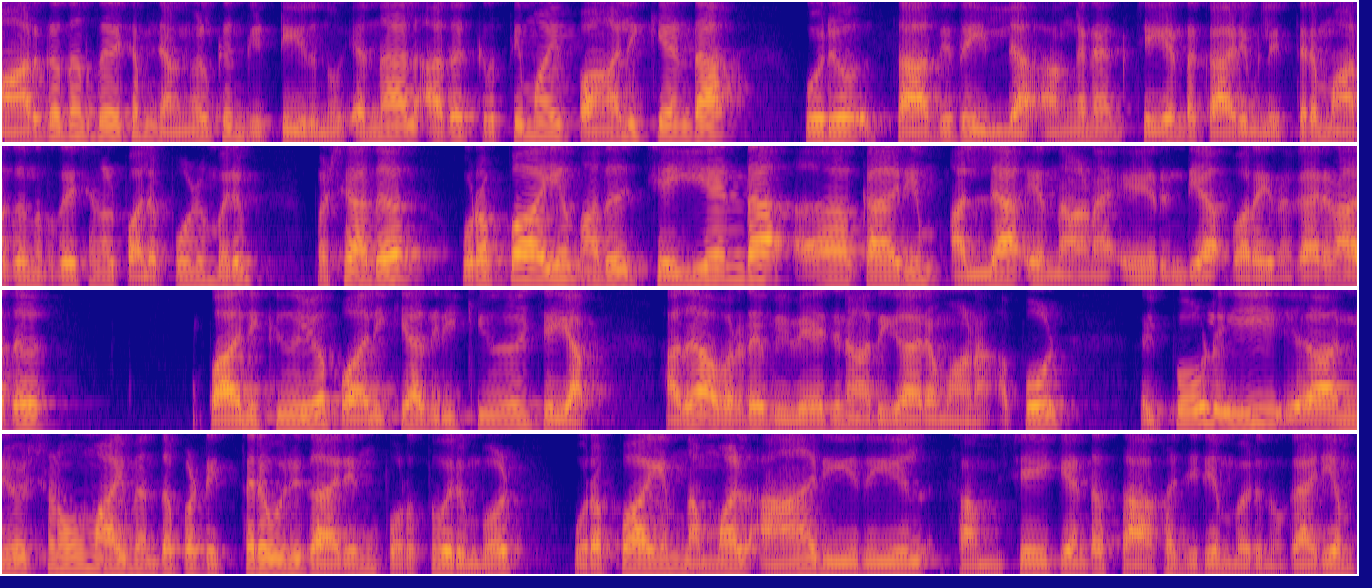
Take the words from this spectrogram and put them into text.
മാർഗനിർദ്ദേശം ഞങ്ങൾക്കും കിട്ടിയിരുന്നു. എന്നാൽ അത് കൃത്യമായി പാലിക്കേണ്ട ഒരു സാധ്യതയില്ല. അങ്ങനെ ചെയ്യേണ്ട കാര്യമില്ല. ഇത്തരം മാർഗനിർദ്ദേശങ്ങൾ പലപ്പോഴും വരും. പക്ഷെ അത് ഉറപ്പായും അത് ചെയ്യേണ്ട കാര്യം അല്ല എന്നാണ് എയർ ഇന്ത്യ പറയുന്നത്. കാരണം അത് പാലിക്കുകയോ പാലിക്കാതിരിക്കുകയോ ചെയ്യാം. അത് അവരുടെ വിവേചനാധികാരമാണ്. അപ്പോൾ ഇപ്പോൾ ഈ അന്വേഷണവുമായി ബന്ധപ്പെട്ട് ഇത്തരം ഒരു കാര്യം പുറത്തു വരുമ്പോൾ ഉറപ്പായും നമ്മൾ ആ രീതിയിൽ സംശയിക്കേണ്ട സാഹചര്യം വരുന്നു. കാര്യം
